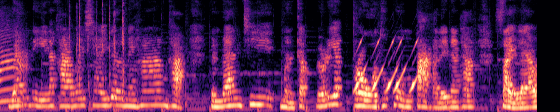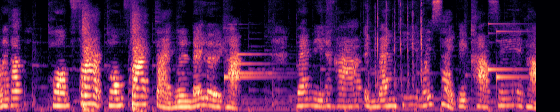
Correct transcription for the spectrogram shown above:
ล่ะ แว่นนี้นะคะไว้ใช้เดินในห้างค่ะ เป็นแว่นที่เหมือนกับเรียกโปรทุกมุมตาเลยนะคะ ใส่แล้วนะคะ พร้อมฟาดพร้อมฟาดจ่ายเงินได้เลยค่ะ แว่นนี้นะคะ เป็นแว่นที่ไว้ใส่ไปคาเฟ่ค่ะ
